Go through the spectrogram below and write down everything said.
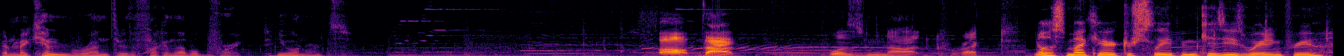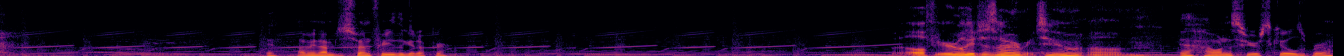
Gonna make him run through the fucking level before I continue onwards. Oh, that was not correct. Oh, so my character's sleeping because he's waiting for you. Yeah, I mean, I'm just waiting for you to get up here. Well, if you really desire me to, um... Yeah, I want to see your skills, bro.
